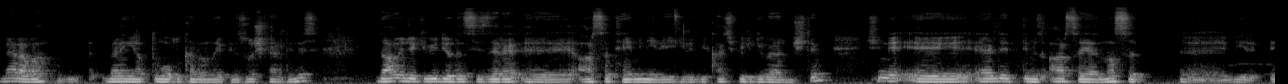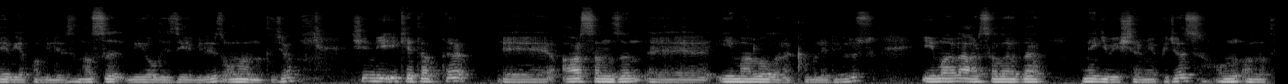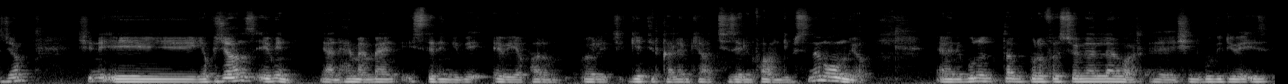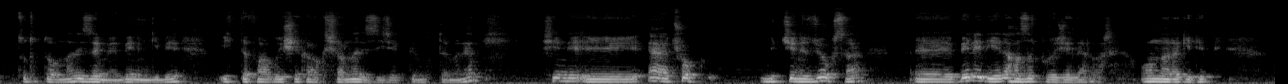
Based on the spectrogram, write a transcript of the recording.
Merhaba, ben Yaptım Oldu kanalına hepiniz hoş geldiniz. Daha önceki videoda sizlere e, arsa temini ile ilgili birkaç bilgi vermiştim. Şimdi e, elde ettiğimiz arsaya nasıl e, bir ev yapabiliriz, nasıl bir yol izleyebiliriz onu anlatacağım. Şimdi ilk etapta e, arsamızın e, imarlı olarak kabul ediyoruz. İmarlı arsalarda ne gibi işlem yapacağız onu anlatacağım. Şimdi e, yapacağınız evin yani hemen ben istediğim gibi evi yaparım öyle getir kalem kağıt çizelim falan gibisinden olmuyor. Yani bunun tabi profesyoneller var. E, şimdi bu videoyu iz, tutup da onlar izlemiyor. Benim gibi ilk defa bu işe kalkışanlar izleyecektir muhtemelen. Şimdi e, eğer çok bütçeniz yoksa e, belediyede hazır projeler var. Onlara gidip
